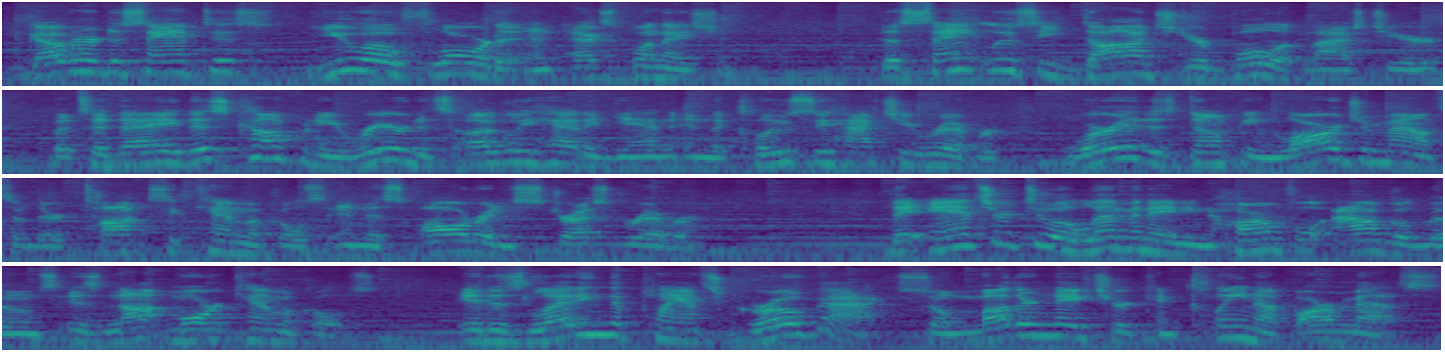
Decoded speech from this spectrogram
Governor DeSantis, you owe Florida an explanation. The St. Lucie dodged your bullet last year, but today this company reared its ugly head again in the Caloosahatchee River, where it is dumping large amounts of their toxic chemicals in this already stressed river. The answer to eliminating harmful algal blooms is not more chemicals. It is letting the plants grow back so Mother Nature can clean up our mess.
